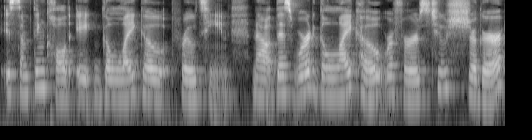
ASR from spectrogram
is something called a glycoprotein. Now, this word glyco refers to sugar.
